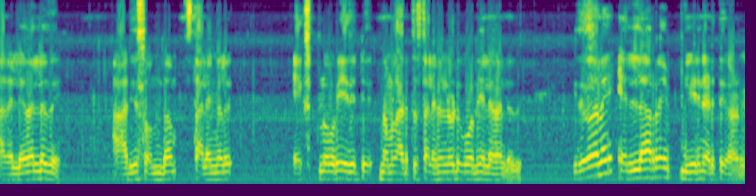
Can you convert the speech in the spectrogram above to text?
അതല്ലേ നല്ലത്. ആദ്യം സ്വന്തം സ്ഥലങ്ങൾ എക്സ്പ്ലോർ ചെയ്തിട്ട് നമ്മൾ അടുത്ത സ്ഥലങ്ങളിലോട്ട് പോകുന്നതല്ലേ നല്ലത്. ഇതുപോലെ എല്ലാവരുടെയും വീടിനടുത്ത് കാണും.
